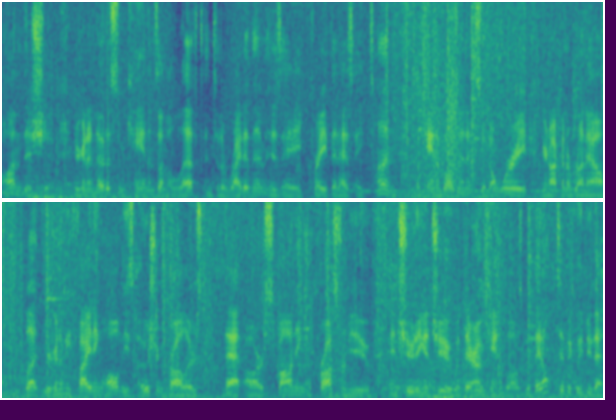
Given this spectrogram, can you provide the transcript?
on this ship. You're going to notice some cannons on the left left and to the right of them is a crate that has a ton of cannonballs in it so don't worry you're not going to run out. But you're going to be fighting all these ocean crawlers that are spawning across from you and shooting at you with their own cannonballs but they don't typically do that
